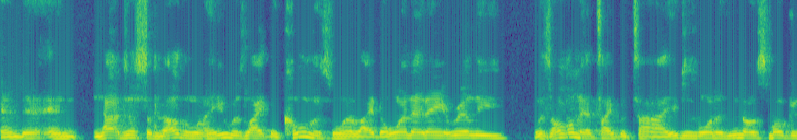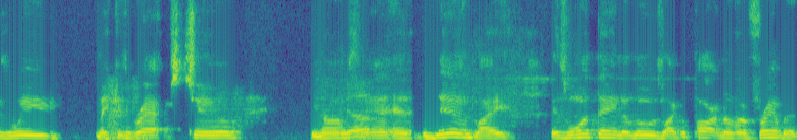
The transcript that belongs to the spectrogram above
and then and not just another one. He was like the coolest one, like the one that ain't really was on that type of time. He just wanted, you know, smoke his weed, make his raps, chill. You know what I'm saying? And then like it's one thing to lose like a partner or a friend, but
